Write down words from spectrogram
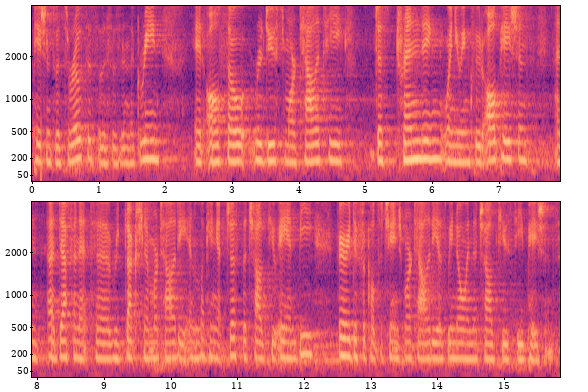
patients with cirrhosis, so this is in the green, it also reduced mortality just trending when you include all patients and a definite uh, reduction in mortality in looking at just the Child-Pugh A and B. Very difficult to change mortality as we know in the Child-Pugh C patients.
